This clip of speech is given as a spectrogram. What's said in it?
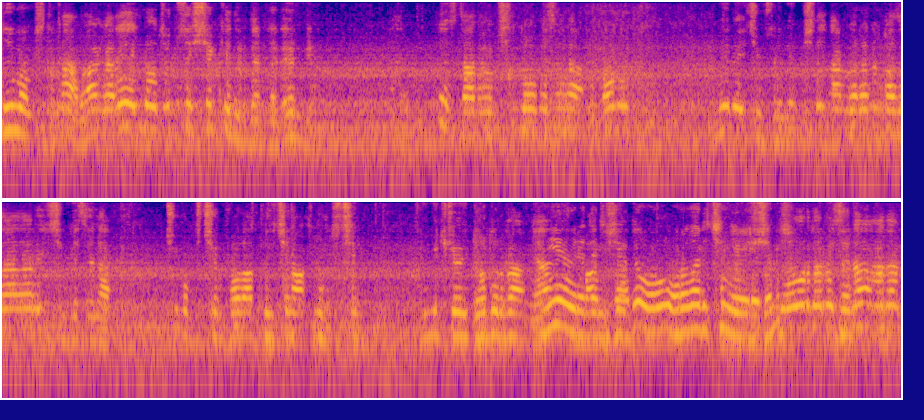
duymamıştım. Abi Ankara'ya 50 otobüs eşek gelir derler her gün. Biz tabii şimdi o mesela onu nereye için söylemişler? Ankara'nın kazaları için mesela Çubuk için, Polatlı için, Akyurt için, Ümitköy, Dodurgan. Yani niye öyle demiş abi? O, oralar için niye öyle Şimdi demiş? orada mesela adam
